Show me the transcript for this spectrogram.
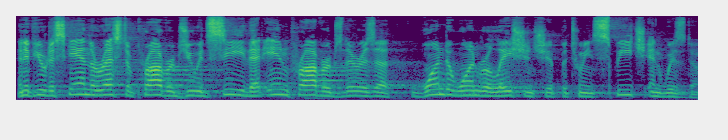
And if you were to scan the rest of Proverbs, you would see that in Proverbs there is a one to one relationship between speech and wisdom.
